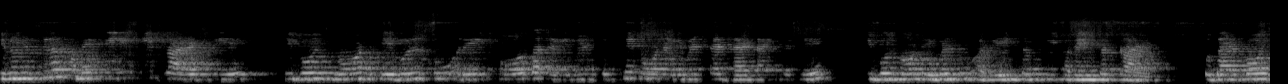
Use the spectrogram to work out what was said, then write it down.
इन्होंने सिर्फ़ हमें तीन ही ट्रायड्स दिए। वो is not able to arrange all the elements जितने non elements at that time के थे वो is not able to arrange the arrange the triad so that was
